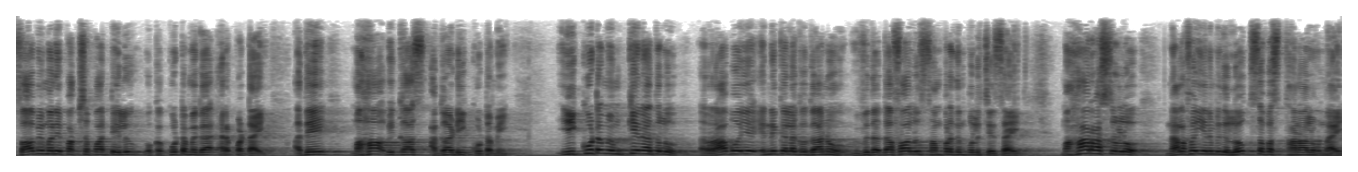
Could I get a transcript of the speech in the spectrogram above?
స్వాభిమని పక్ష పార్టీలు ఒక కూటమిగా ఏర్పడ్డాయి. అదే మహా వికాస్ అగాడీ కూటమి. ఈ కూటమి ముఖ్య నేతలు రాబోయే ఎన్నికలకు గాను వివిధ దఫాలు సంప్రదింపులు చేశాయి. మహారాష్ట్రలో నలభై ఎనిమిది లోక్సభ స్థానాలు ఉన్నాయి.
